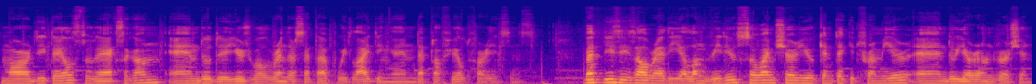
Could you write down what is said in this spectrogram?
more details to the hexagon and do the usual render setup with lighting and depth of field for instance. But this is already a long video, so I'm sure you can take it from here and do your own version.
